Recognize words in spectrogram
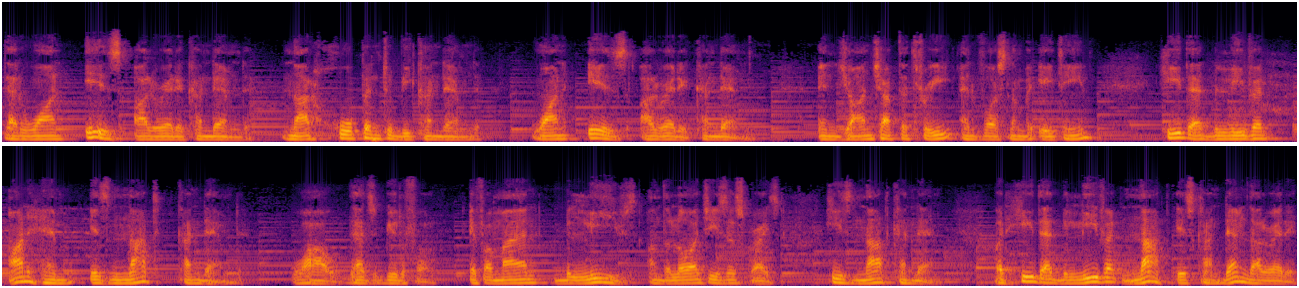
that one is already condemned, not hoping to be condemned. One is already condemned. In John chapter 3 and verse number 18, he that believeth on him is not condemned. Wow, that's beautiful. If a man believes on the Lord Jesus Christ, he's not condemned. But he that believeth not is condemned already,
